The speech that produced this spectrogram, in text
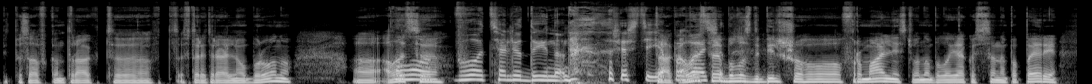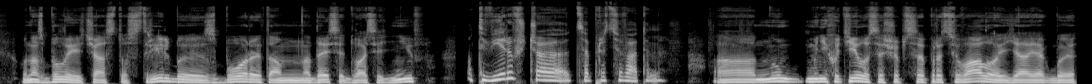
підписав контракт в територіальну оборону. Але О, це во, ця людина. Нарешті я так, але це було здебільшого формальність, воно було якось все на папері. У нас були часто стрільби, збори там на 10-20 днів. Ти вірив, що це працюватиме? А, ну, мені хотілося, щоб це працювало. Я якби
